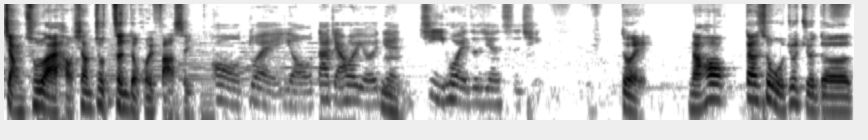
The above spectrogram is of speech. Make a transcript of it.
讲出来好像就真的会发生。哦，对，有大家会有一点嗯忌讳这件事情。对，然后但是我就觉得，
